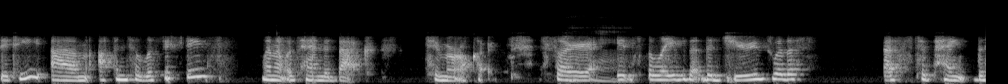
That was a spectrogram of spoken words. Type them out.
city um, up until the 50s when it was handed back to Morocco. So it's believed that the Jews were the to paint the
